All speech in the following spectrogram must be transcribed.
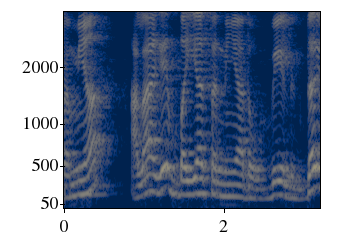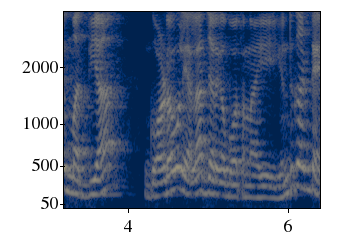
రమ్య అలాగే బయ్యా సన్నీ యాదవ్ వీళ్ళిద్దరి మధ్య గొడవలు ఎలా జరగబోతున్నాయి? ఎందుకంటే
